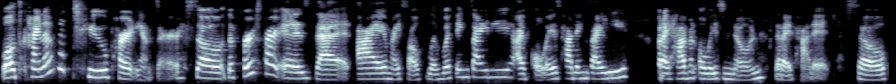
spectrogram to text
Well, it's kind of a two part answer. So, the first part is that I myself live with anxiety. I've always had anxiety, but I haven't always known that I've had it. So,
